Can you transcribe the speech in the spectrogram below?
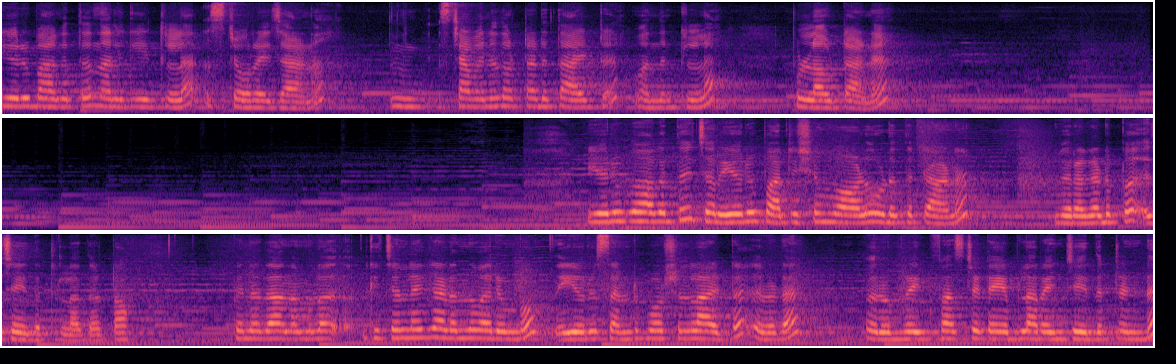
ഈ ഒരു ഭാഗത്ത് നൽകിയിട്ടുള്ള സ്റ്റോറേജ് ആണ് സ്റ്റവിന് തൊട്ടടുത്തായിട്ട് വന്നിട്ടുള്ള പുൾ ഔട്ടാണ് ഈ ഒരു ഭാഗത്ത് ചെറിയൊരു പാർട്ടിഷൻ വാൾ കൊടുത്തിട്ടാണ് വിറകടുപ്പ് ചെയ്തിട്ടുള്ളത് കേട്ടോ. പിന്നെ ഇതാ നമ്മൾ കിച്ചണിലേക്ക് കടന്ന് വരുമ്പോൾ ഈ ഒരു സെൻട്രൽ പോർഷനിലായിട്ട് ഇവിടെ ഒരു ബ്രേക്ക്ഫാസ്റ്റ് ടേബിൾ അറേഞ്ച് ചെയ്തിട്ടുണ്ട്.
